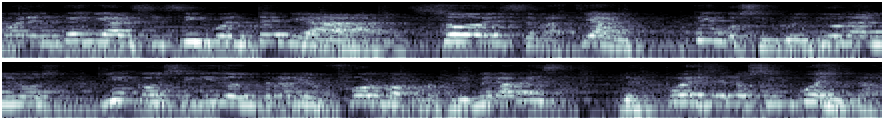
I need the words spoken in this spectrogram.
cuarentenials y cincuentenials, soy Sebastián, tengo 51 años y he conseguido entrar en forma por primera vez después de los 50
